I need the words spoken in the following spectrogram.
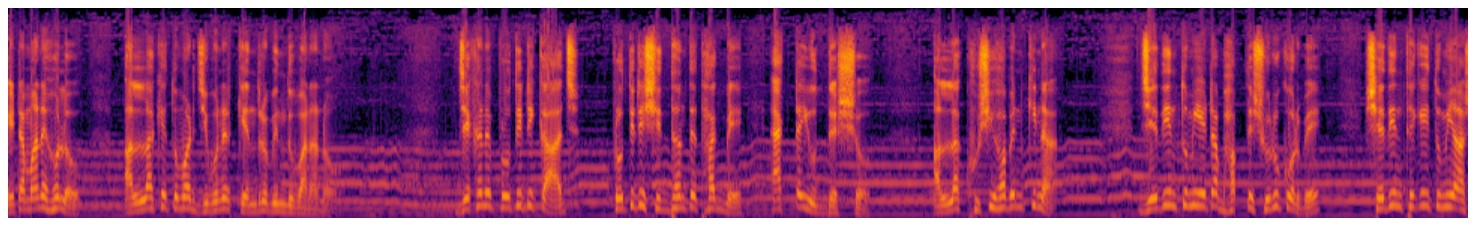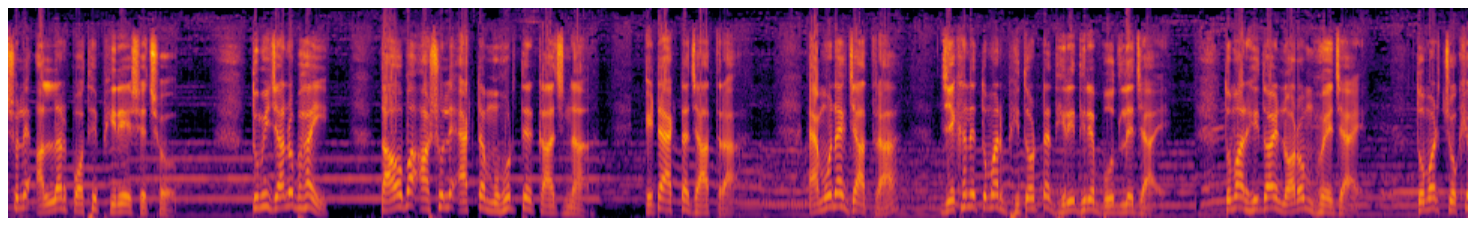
এটা মানে হলো আল্লাহকে তোমার জীবনের কেন্দ্রবিন্দু বানানো। যেখানে প্রতিটি কাজ, প্রতিটি সিদ্ধান্তে থাকবে একটাই উদ্দেশ্য। আল্লাহ খুশি হবেন কি না? যেদিন তুমি এটা ভাবতে শুরু করবে, সেদিন থেকেই তুমি আসলে আল্লাহর পথে ফিরে এসেছ। তুমি জানো ভাই, তাও বা আসলে একটা মুহূর্তের কাজ না, এটা একটা যাত্রা। এমন এক যাত্রা, যেখানে তোমার ভিতরটা ধীরে ধীরে বদলে যায়। তোমার হৃদয় নরম হয়ে যায়, তোমার চোখে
